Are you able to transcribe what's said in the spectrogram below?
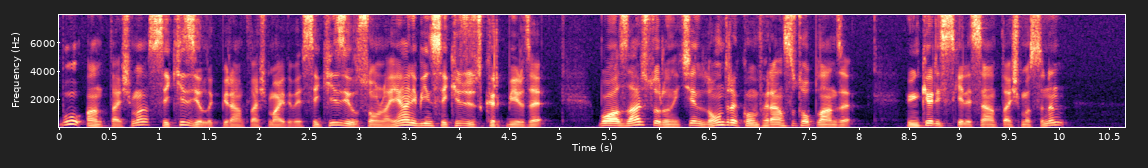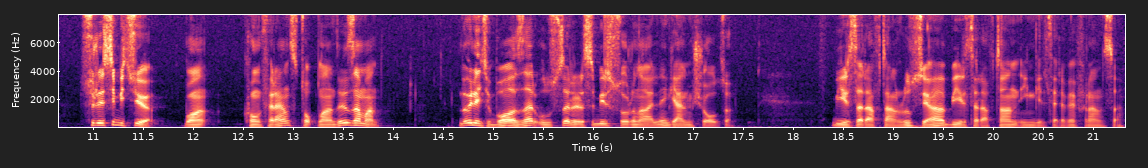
Bu antlaşma 8 yıllık bir antlaşmaydı ve 8 yıl sonra yani 1841'de Boğazlar sorunu için Londra konferansı toplandı. Hünkar İskelesi Antlaşması'nın süresi bitiyor. Bu an- konferans toplandığı zaman böylece Boğazlar uluslararası bir sorun haline gelmiş oldu. Bir taraftan Rusya, bir taraftan İngiltere ve Fransa.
